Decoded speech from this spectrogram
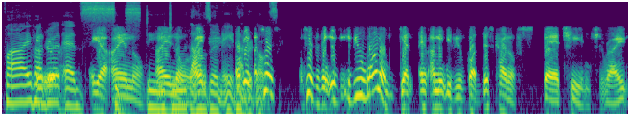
five hundred and sixty-two thousand eight hundred dollars. Here's the thing: if, if you want to get, I mean, if you've got this kind of spare change, right?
